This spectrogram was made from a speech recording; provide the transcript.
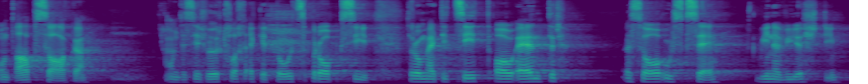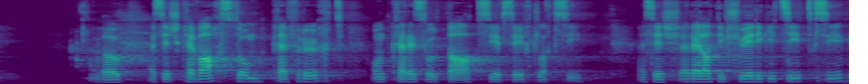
und Absagen. Und es ist wirklich eine Geduldsprobe gewesen. Darum hat die Zeit auch eher so ausgesehen, wie eine Wüste. Weil es ist kein Wachstum, keine Früchte und kein Resultat ersichtlich gewesen. Es ist eine relativ schwierige Zeit gewesen,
